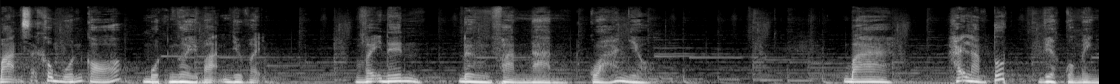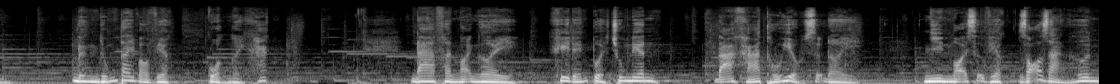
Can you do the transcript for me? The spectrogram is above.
bạn sẽ không muốn có một người bạn như vậy. Vậy nên đừng phàn nàn quá nhiều. Ba, hãy làm tốt việc của mình. Đừng nhúng tay vào việc của người khác. Đa phần mọi người khi đến tuổi trung niên đã khá thấu hiểu sự đời, nhìn mọi sự việc rõ ràng hơn,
